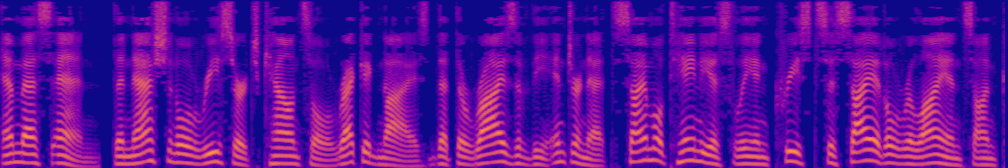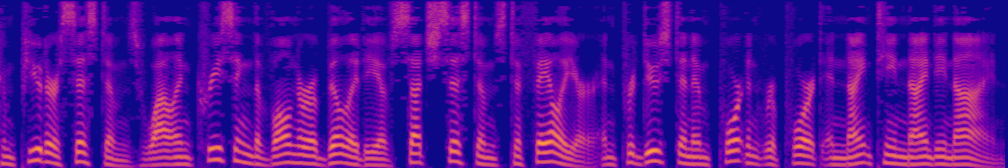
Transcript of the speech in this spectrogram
MSN. The National Research Council recognized that the rise of the Internet simultaneously increased societal reliance on computer systems while increasing the vulnerability of such systems to failure and produced an important report in 1999,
